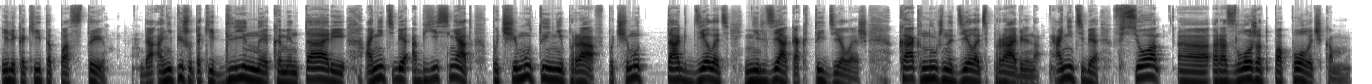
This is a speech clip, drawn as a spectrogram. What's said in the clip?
или какие-то посты да, они пишут такие длинные комментарии, они тебе объяснят, почему ты не прав, почему так делать нельзя, как ты делаешь, как нужно делать правильно. Они тебе все э, разложат по полочкам,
